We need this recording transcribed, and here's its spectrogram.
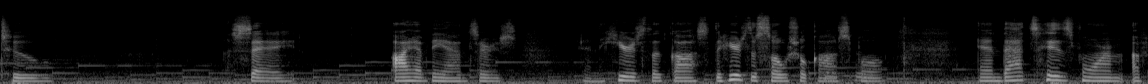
to say, I have the answers, and here's the gospel, here's the social gospel. Mm-hmm. And that's his form of,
